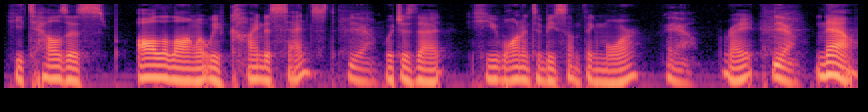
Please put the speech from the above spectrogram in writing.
he tells us all along what we've kind of sensed, yeah which is that he wanted to be something more, yeah right? yeah Now,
